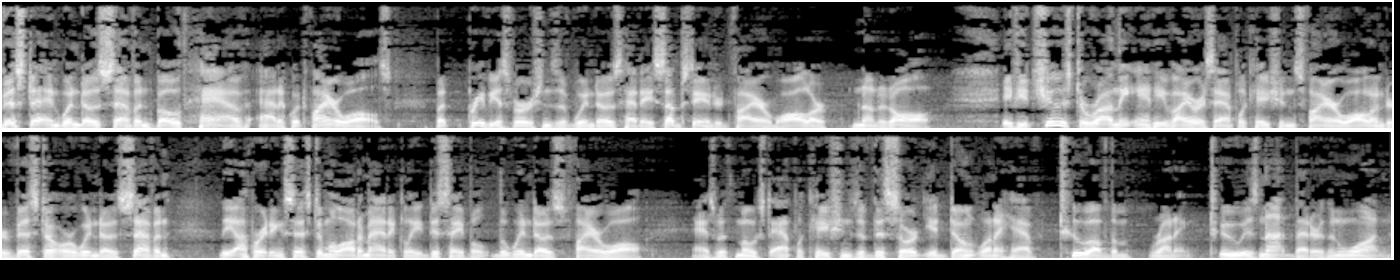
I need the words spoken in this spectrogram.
Vista and Windows 7 both have adequate firewalls, but previous versions of Windows had a substandard firewall or none at all. If you choose to run the antivirus application's firewall under Vista or Windows 7, the operating system will automatically disable the Windows firewall. As with most applications of this sort, you don't want to have two of them running. Two is not better than one.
